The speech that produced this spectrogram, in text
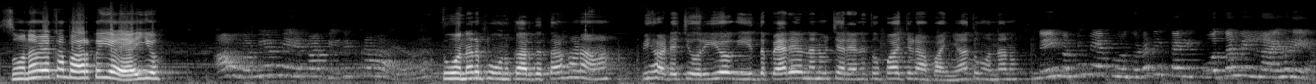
ਸੋਨਾ ਵੇਖਾਂ ਬਾਹਰ ਕੋਈ ਆਇਆ ਹੀ ਓ? ਆਹ ਮੰਮੀ ਮੇਰੇ ਭਾਬੀ ਦੇ ਭਰਾ ਆ। ਤੂੰ ਉਹਨਾਂ ਨੂੰ ਫੋਨ ਕਰ ਦਿੱਤਾ ਹੋਣਾ ਵਾ ਵੀ ਸਾਡੇ ਚੋਰੀ ਹੋ ਗਈ ਦੁਪਹਿਰੇ ਉਹਨਾਂ ਨੂੰ ਵਿਚਾਰਿਆਂ ਨੇ ਤੂੰ ਭਾਜੜਾਂ ਪਾਈਆਂ ਤੂੰ ਉਹਨਾਂ ਨੂੰ। ਨਹੀਂ ਮੰਮੀ ਮੈਂ ਫੋਨ ਥੋੜਾ ਕੀਤਾ ਸੀ ਉਦਾਂ ਮਿਲਣ ਆਏ ਹੋਣੇ ਆ।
